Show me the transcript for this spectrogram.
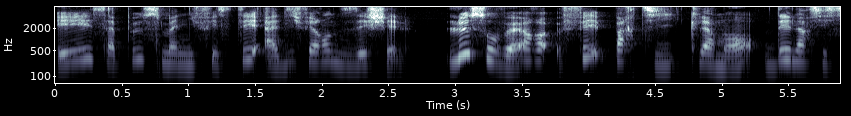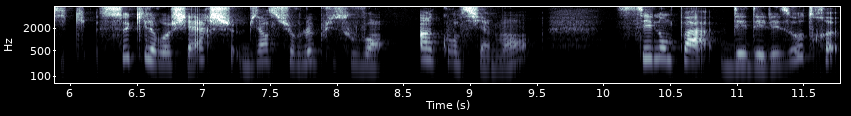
et ça peut se manifester à différentes échelles. Le sauveur fait partie clairement des narcissiques. Ce qu'il recherche, bien sûr le plus souvent inconsciemment, c'est non pas d'aider les autres,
